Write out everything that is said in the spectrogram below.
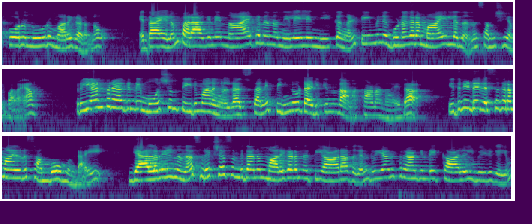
സ്കോർ നൂറ് മറികടന്നു. എന്തായാലും പരാഗിന്റെ നായകൻ എന്ന നിലയിലെ നീക്കങ്ങൾ ടീമിന് ഗുണകരമായില്ലെന്ന് സംശയം പറയാം. റിയാൻ പരാഗിന്റെ മോശം തീരുമാനങ്ങൾ രാജസ്ഥാനെ പിന്നോട്ടടിക്കുന്നതാണ് കാണാനായത്. ഇതിനിടെ രസകരമായ ഒരു സംഭവം ഉണ്ടായി ഗാലറിയിൽ നിന്ന് സുരക്ഷാ സംവിധാനം മറികടന്നെത്തിയ ആരാധകൻ റിയാൻ പരാഗിന്റെ കാലിൽ വീഴുകയും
